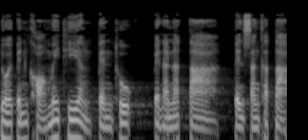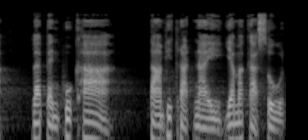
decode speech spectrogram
โดยเป็นของไม่เที่ยง เป็นทุกข์ เป็นอนัตตา เป็นสังคตะ และเป็นผู้ฆ่า ตามที่ตรัสในยมกะสูตร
